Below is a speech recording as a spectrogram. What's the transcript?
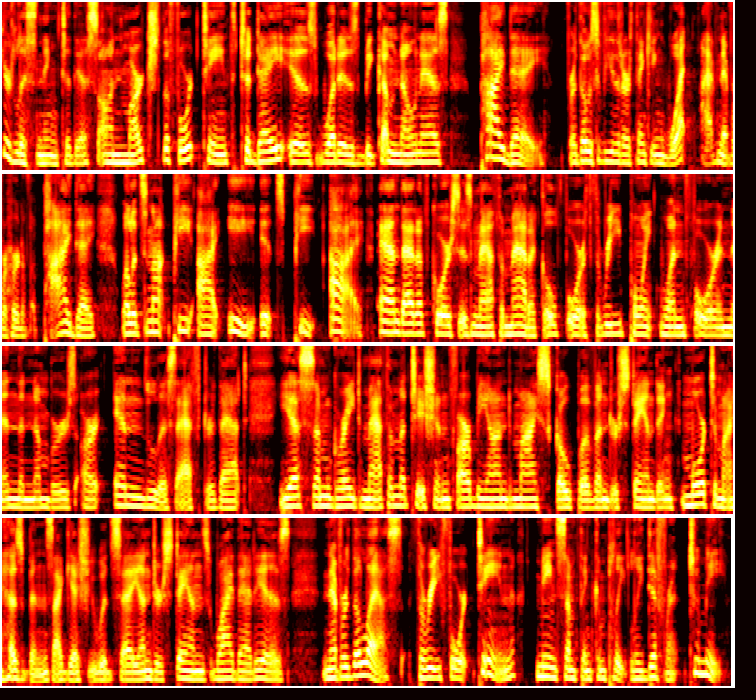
You're listening to this on March the 14th, today is what is become known as Pi Day. For those of you that are thinking, what? I've never heard of a pi day. Well, it's not P I E, it's P I. And that, of course, is mathematical for 3.14, and then the numbers are endless after that. Yes, some great mathematician far beyond my scope of understanding, more to my husband's, I guess you would say, understands why that is. Nevertheless, 314 means something completely different to me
